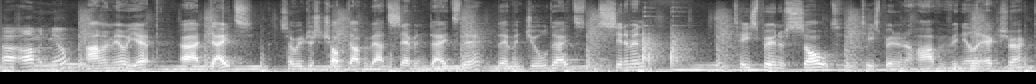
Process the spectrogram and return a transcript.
Uh, almond meal. almond meal, yep. Uh, dates. So we've just chopped up about seven dates there. They're medjool dates. Cinnamon, teaspoon of salt, a teaspoon and a half of vanilla extract,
